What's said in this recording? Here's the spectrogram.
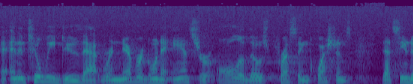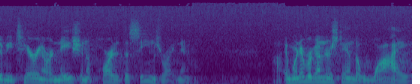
And, and until we do that, we're never going to answer all of those pressing questions that seem to be tearing our nation apart at the seams right now. Uh, and we're never going to understand the why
